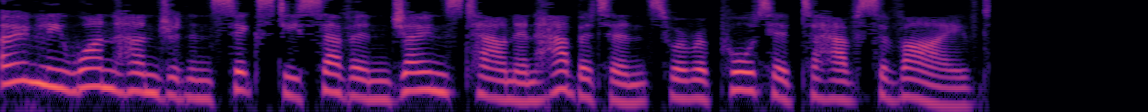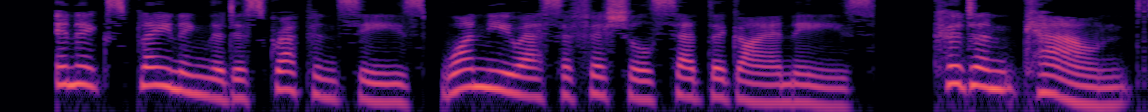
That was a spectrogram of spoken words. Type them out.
Only 167 Jonestown inhabitants were reported to have survived. In explaining the discrepancies, one U.S. official said the Guyanese couldn't count,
